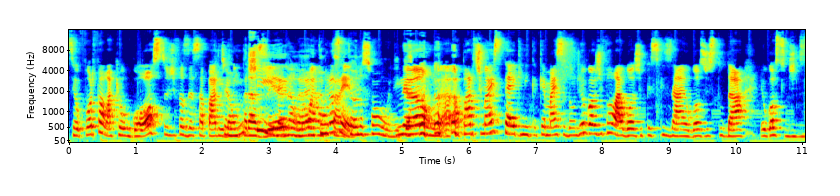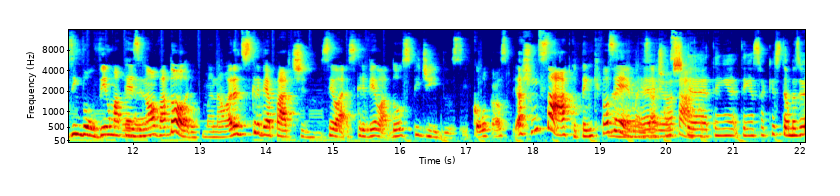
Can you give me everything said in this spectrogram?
se eu for falar que eu gosto de fazer essa parte, é um mentira. prazer, não, né? não é então um tá, prazer. então eu não sou a única. Não, a, a parte mais técnica, que é mais redondinha, eu gosto de falar, eu gosto de pesquisar, eu gosto de estudar, eu gosto de desenvolver uma tese nova, adoro. Mas na hora de escrever a parte, sei lá, escrever lá, dos pedidos e colocar os. Acho um saco, tem que fazer, É, mas acho um acho saco. que é, tem, tem essa questão. Mas eu,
